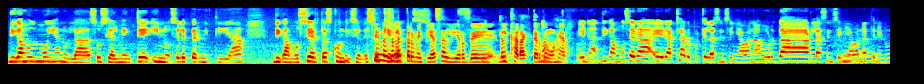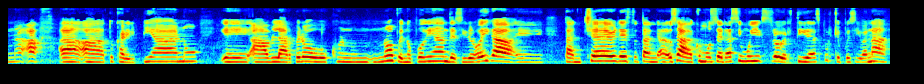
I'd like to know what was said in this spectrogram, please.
digamos, muy anulada socialmente y no se le permitía digamos ciertas condiciones sí no se le permitía salir de, del carácter de mujer. era digamos era era claro porque las enseñaban a bordar las enseñaban a tener una a, a, a tocar el piano eh, a hablar, pero con, no, pues no podían decir, oiga, eh, tan chévere, esto tan, o sea, como ser así muy extrovertidas, porque pues iban a,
